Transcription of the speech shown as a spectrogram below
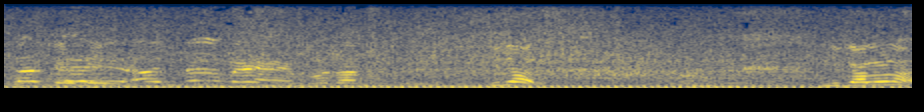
अंदर में है किधर? निकालो ना।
